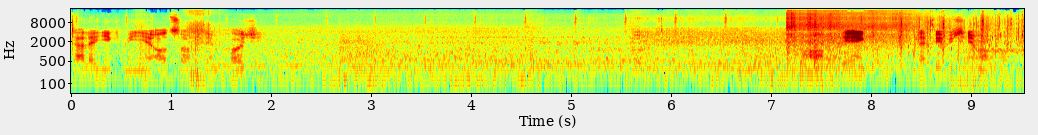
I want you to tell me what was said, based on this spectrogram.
Dalej nie kminie o co w tym chodzi. O, pięknie. Lepiej być nie mogło.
